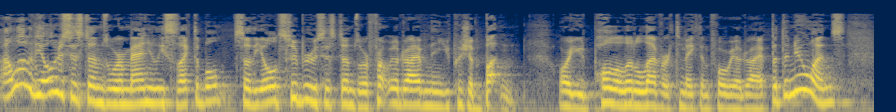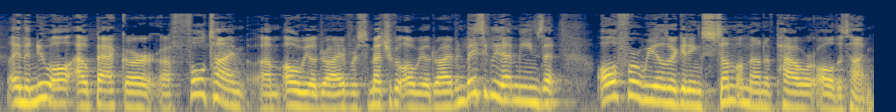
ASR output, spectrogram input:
A lot of the older systems were manually selectable. So the old Subaru systems were front wheel drive, and then you push a button, or you'd pull a little lever to make them four wheel drive. But the new ones, and the new all Outback, are uh, full time um, all wheel drive or symmetrical all wheel drive, and basically that means that all four wheels are getting some amount of power all the time.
